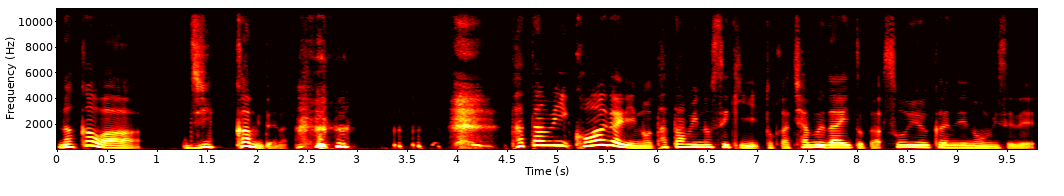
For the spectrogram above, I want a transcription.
中は実家みたいな。畳小上がりの畳の席とかちゃぶ台とかそういう感じのお店で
